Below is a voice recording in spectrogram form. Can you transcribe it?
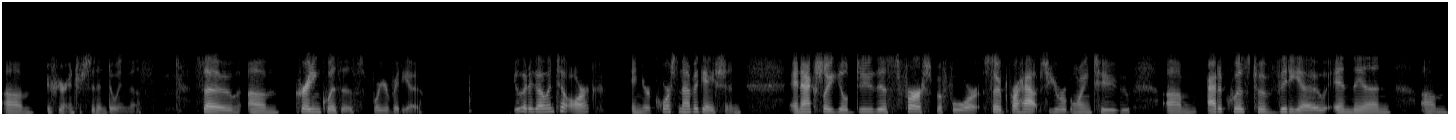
um, if you're interested in doing this. So, um, creating quizzes for your video. You're going to go into ARC in your course navigation, and actually you'll do this first before. So perhaps you're going to um, add a quiz to a video and then um,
